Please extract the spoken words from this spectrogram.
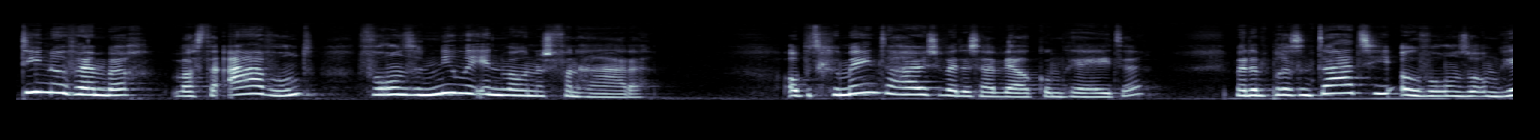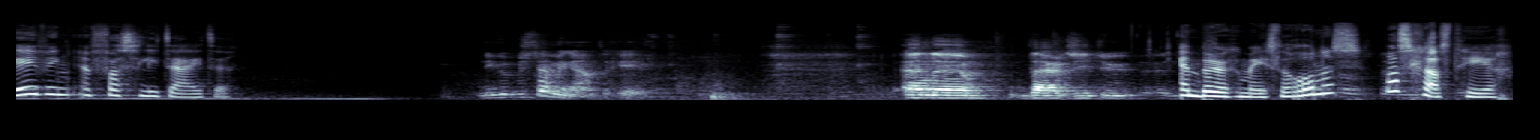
...10 november was de avond voor onze nieuwe inwoners van Haren. Op het gemeentehuis werden zij welkom geheten... ...met een presentatie over onze omgeving en faciliteiten. nieuwe bestemming aan te geven. En eh, daar ziet u het En burgemeester Ronnes was gastheer.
